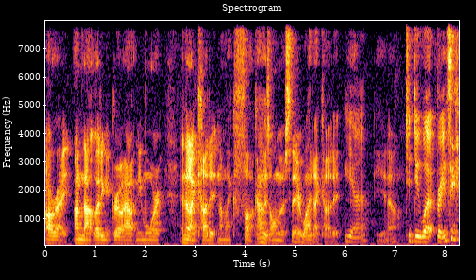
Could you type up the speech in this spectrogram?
all right, I'm not letting it grow out anymore. And then I cut it, and I'm like, fuck, I was almost there. Why'd I cut it? Yeah. You know? To do what? Braids again?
